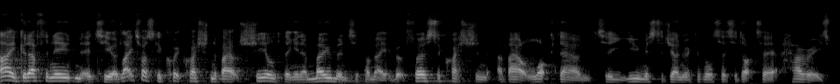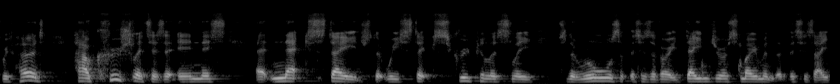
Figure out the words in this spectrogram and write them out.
Hi, good afternoon to you. I'd like to ask a quick question about shielding in a moment, if I may, but first a question about lockdown to you, Mr. Jenrick, and also to Dr. Harries. We've heard how crucial it is in this uh, next stage that we stick scrupulously to the rules, that this is a very dangerous moment, that this is a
